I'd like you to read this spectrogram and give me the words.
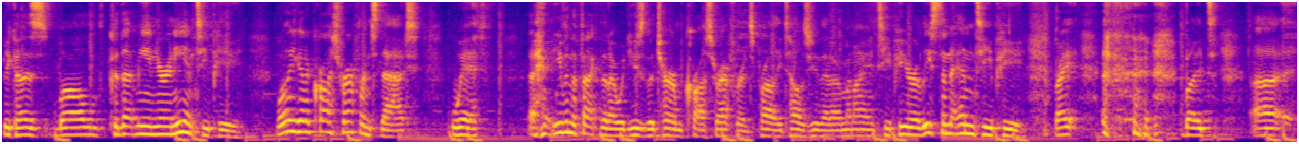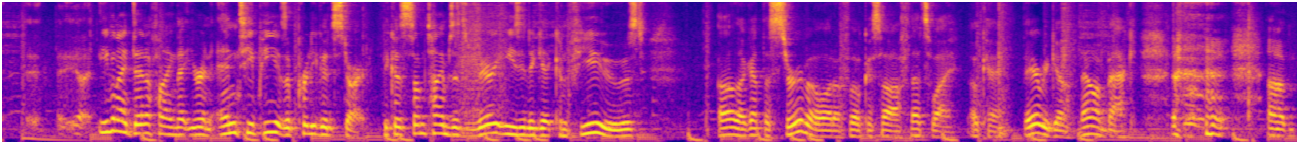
because, well, could that mean you're an ENTP? Well, you got to cross-reference that with even the fact that I would use the term cross-reference probably tells you that I'm an INTP or at least an NTP, right? but uh, even identifying that you're an NTP is a pretty good start because sometimes it's very easy to get confused Oh, I got the servo autofocus off. That's why. Okay, there we go. Now I'm back. um,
